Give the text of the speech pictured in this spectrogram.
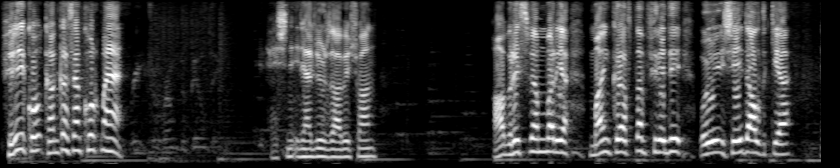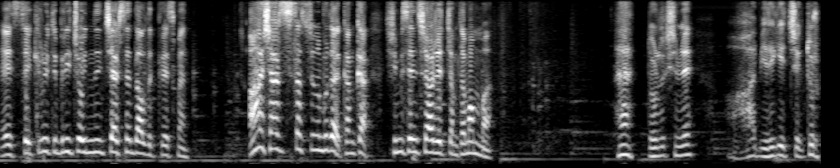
Freddy kanka sen korkma ha. E şimdi ilerliyoruz abi şu an. Abi resmen var ya Minecraft'tan Freddy o şeyi de aldık ya. Evet Security Breach oyununun içerisine daldık resmen. Aha şarj istasyonu burada kanka. Şimdi seni şarj edeceğim tamam mı? Heh durduk şimdi. Aha biri geçecek dur.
